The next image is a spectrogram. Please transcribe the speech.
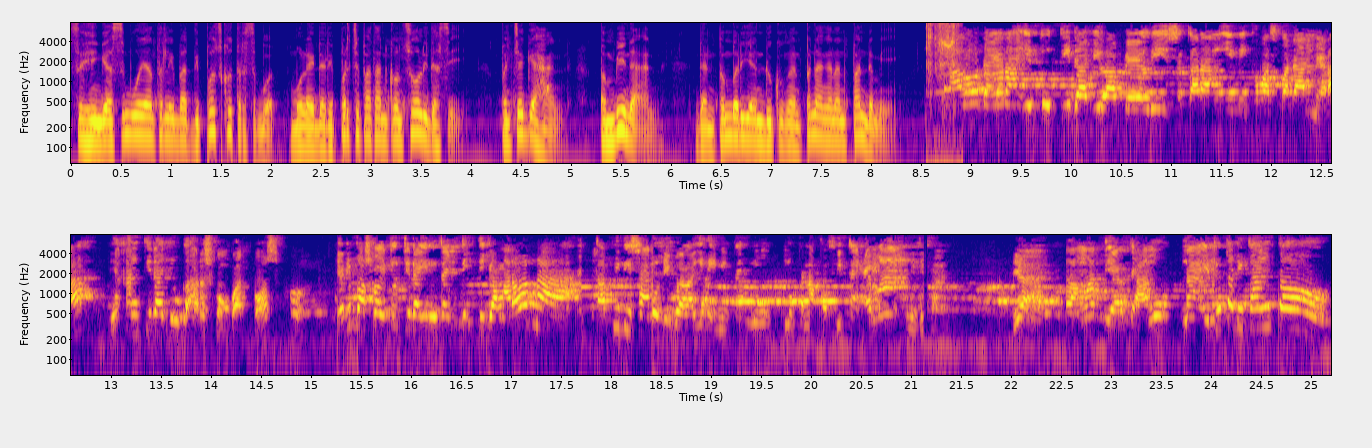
sehingga semua yang terlibat di posko tersebut, mulai dari percepatan konsolidasi, pencegahan, pembinaan, dan pemberian dukungan penanganan pandemi. Kalau daerah itu tidak dilabeli sekarang ini kewaspadaan merah, ya kan tidak juga harus membuat posko. Jadi posko itu tidak intek tiga marona, tapi di sana di wilayah ini teh lu, lu kena covid emak gitu kan. Ya, alamat di RT Anu. Nah, itu tadi pantau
